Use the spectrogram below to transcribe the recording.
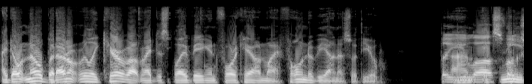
I don't know, but I don't really care about my display being in 4K on my phone. To be honest with you, But you Um, lost it's neat.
